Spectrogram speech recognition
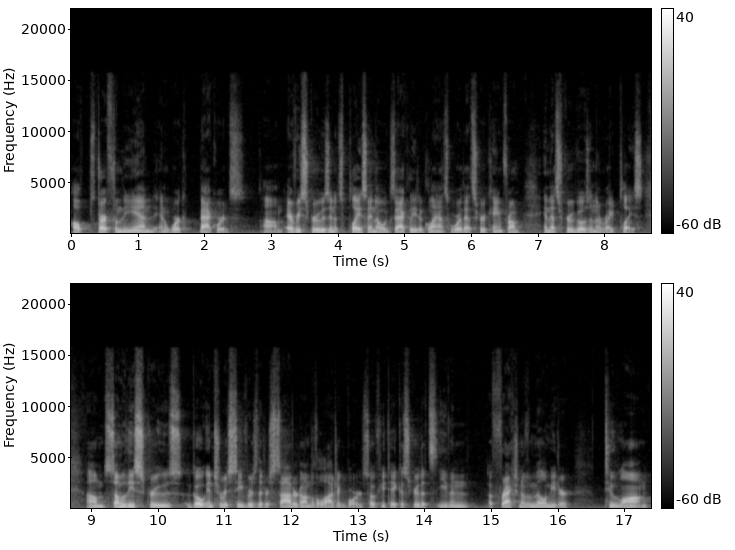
I'll start from the end and work backwards. Um, every screw is in its place. I know exactly at a glance where that screw came from, and that screw goes in the right place. Um, some of these screws go into receivers that are soldered onto the logic board. So if you take a screw that's even a fraction of a millimeter too long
